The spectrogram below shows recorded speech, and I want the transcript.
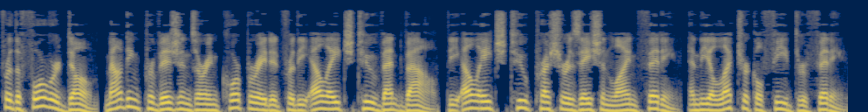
For the forward dome, mounting provisions are incorporated for the LH2 vent valve, the LH2 pressurization line fitting, and the electrical feed-through fitting.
